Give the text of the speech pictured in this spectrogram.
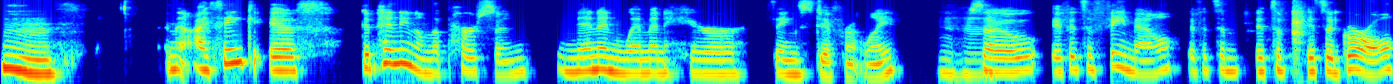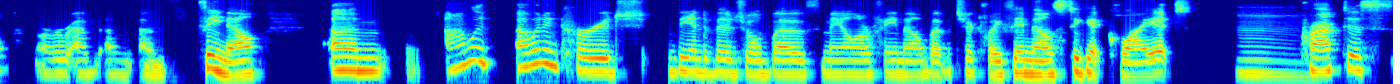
Hmm. And I think if, depending on the person, men and women hear things differently. Mm-hmm. So if it's a female, if it's a it's a it's a girl or a, a, a female, um, I would I would encourage the individual, both male or female, but particularly females, to get quiet, mm. practice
